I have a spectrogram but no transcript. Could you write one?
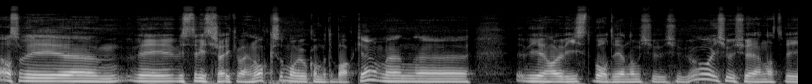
Altså, vi, eh, vi, hvis det viser seg ikke å være nok, så må vi jo komme tilbake. Men uh, vi har jo vist både gjennom 2020 og i 2021 at vi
